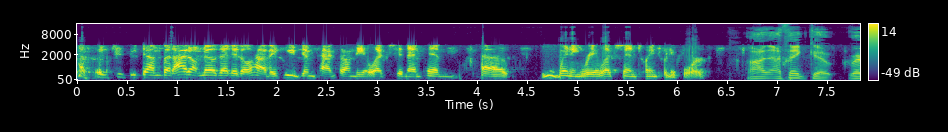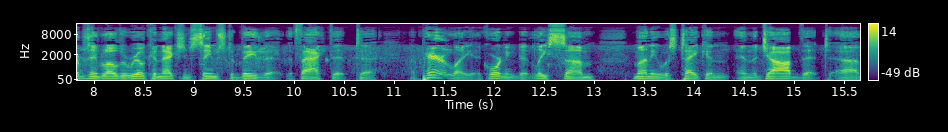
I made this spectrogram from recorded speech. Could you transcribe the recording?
that's what should be done. But I don't know that it'll have a huge impact on the election and him uh, winning reelection in 2024. I, I think uh, Representative Lowe, the real connection seems to be the the fact that uh, apparently, according to at least some, money was taken, and the job that uh,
